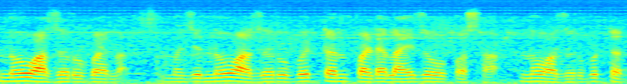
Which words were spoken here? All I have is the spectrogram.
नऊ हजार रुपयाला. म्हणजे नऊ हजार रुपये टन पडायला आहे जवळपास हा नऊ हजार रुपये टन.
